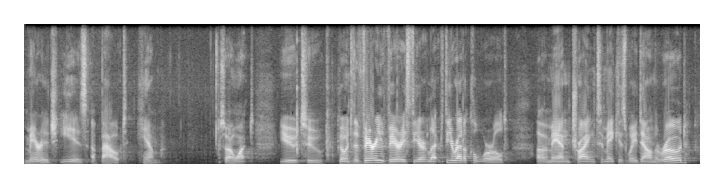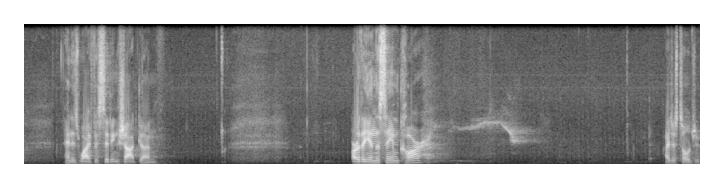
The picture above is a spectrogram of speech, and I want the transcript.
marriage is about Him. So I want you to go into the very, very theoretical world of a man trying to make his way down the road, and his wife is sitting shotgun. Are they in the same car? I just told you.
